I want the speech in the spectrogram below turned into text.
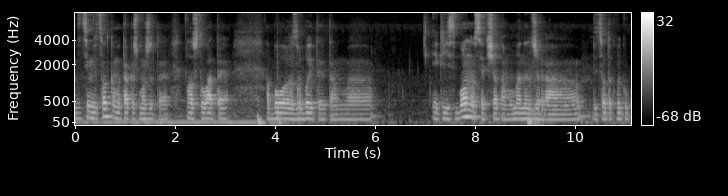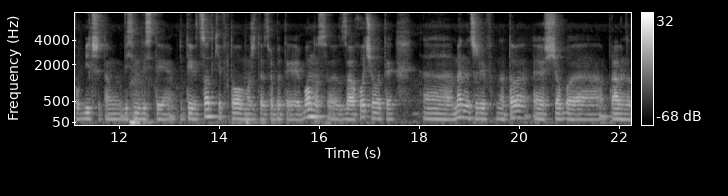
За цим відсотком ви також можете налаштувати або зробити там е, якийсь бонус, якщо там у менеджера відсоток викупу більше там 85%, то можете зробити бонус, е, заохочувати е, менеджерів на те, е, щоб правильно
